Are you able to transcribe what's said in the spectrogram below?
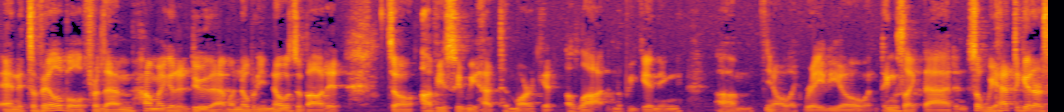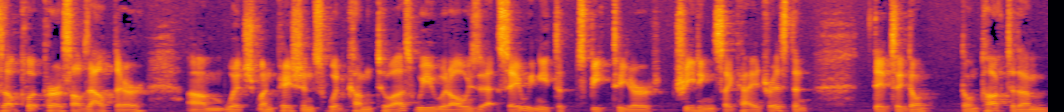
and it's available for them how am i going to do that when nobody knows about it so obviously we had to market a lot in the beginning um, you know like radio and things like that. And so we had to get ourselves put, put ourselves out there um, which when patients would come to us we would always say we need to speak to your treating psychiatrist. And they'd say don't don't talk to them.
